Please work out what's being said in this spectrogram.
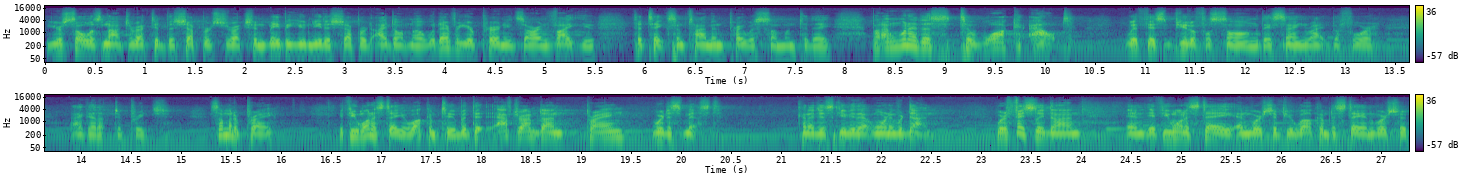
your soul is not directed the shepherd's direction. Maybe you need a shepherd. I don't know. Whatever your prayer needs are, I invite you to take some time and pray with someone today. But I wanted us to walk out with this beautiful song they sang right before I got up to preach. So I'm going to pray. If you want to stay, you're welcome to. But th- after I'm done praying, we're dismissed. Can I just give you that warning? We're done. We're officially done. And if you want to stay and worship, you're welcome to stay and worship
